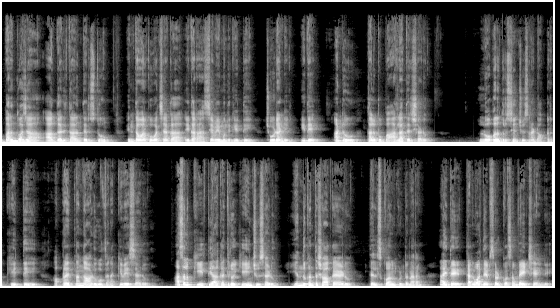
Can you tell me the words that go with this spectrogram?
భరద్వాజ ఆ గది తాళం తెరుస్తూ ఇంతవరకు వచ్చాక ఇక రహస్యం ఏముంది కీర్తి? చూడండి ఇదే అంటూ తలుపు బార్లా తెరిచాడు. లోపల దృశ్యం చూసిన డాక్టర్ కీర్తి అప్రయత్నంగా అడుగు వెనక్కి వేశాడు. అసలు కీర్తి ఆ గదిలో ఏం చూశాడు? ఎందుకంత షాక్ అయ్యాడు? తెలుసుకోవాలనుకుంటున్నారా? అయితే తరువాత ఎపిసోడ్ కోసం వెయిట్ చేయండి.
